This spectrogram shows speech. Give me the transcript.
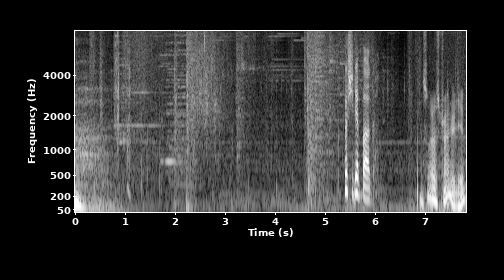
Pushy did bug. That's what I was trying to do.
